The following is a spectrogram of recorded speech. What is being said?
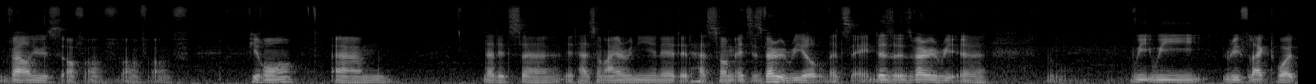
values of of of, of Viron um, that it's uh, it has some irony in it. It has some. It's, it's very real. Let's say this is very. Re- uh, we we reflect what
